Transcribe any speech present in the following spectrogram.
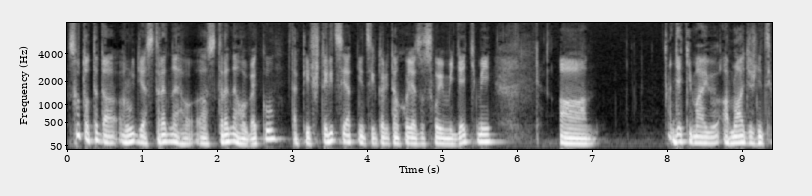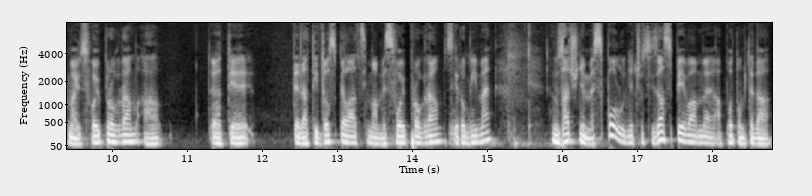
Sú to teda ľudia stredného, stredného veku, takí 40 ktorí tam chodia so svojimi deťmi a deti majú a mládežníci majú svoj program a tie, teda tí dospeláci máme svoj program, si mm-hmm. robíme začneme spolu, niečo si zaspievame a potom teda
